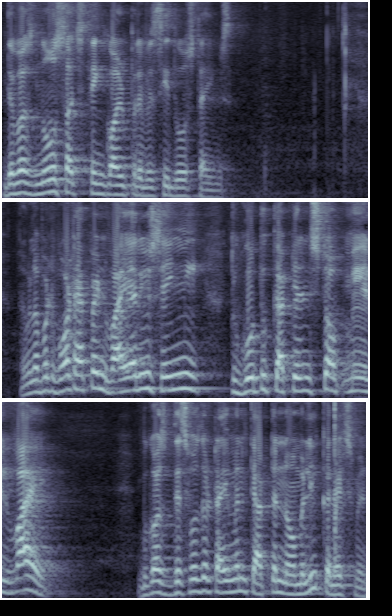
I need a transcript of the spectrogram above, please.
there was no such thing called privacy those times but what happened why are you saying me to go to captain and stop mail why बिकॉज दिस वॉज द टाइम एंड कैप्टन नॉर्मली कनेक्ट्स में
